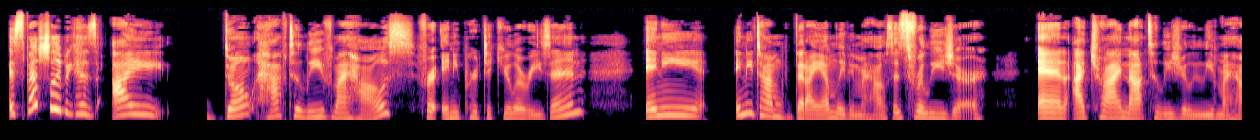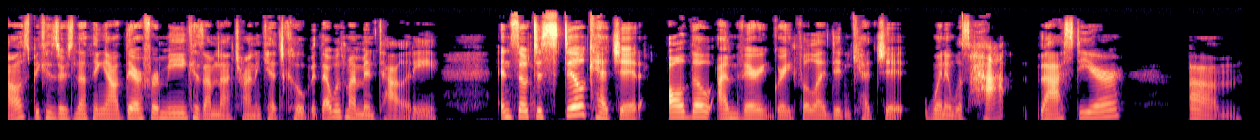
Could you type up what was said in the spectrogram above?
Especially because I don't have to leave my house for any particular reason. Any anytime that I am leaving my house, it's for leisure. And I try not to leisurely leave my house because there's nothing out there for me because I'm not trying to catch COVID. That was my mentality. And so to still catch it, although I'm very grateful I didn't catch it when it was hot last year, um,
